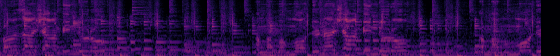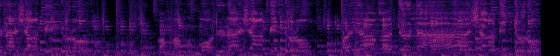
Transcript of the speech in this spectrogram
Bango avanza jean bindoro. Mangwane yanami bogo avanza jean bindoro. Mama modo na jean bindoro. Mama modo na jean bindoro. Mama modo na jean bindoro.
